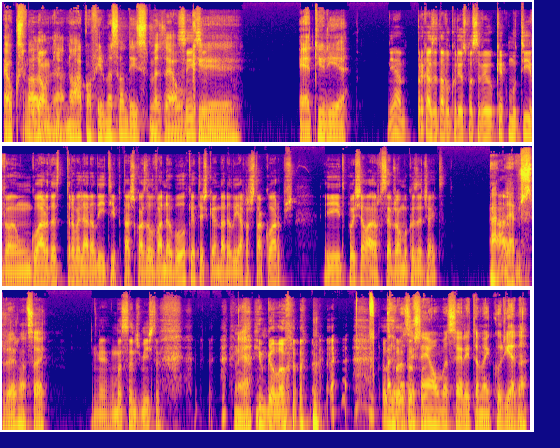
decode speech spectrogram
É o que se O fala. Não, não há confirmação disso, mas é o Sim, que. É a teoria. yeah. Por acaso eu estava curioso para saber o que é que motiva um guarda a trabalhar ali. Tipo, estás quase a levar na boca, tens que andar ali a arrastar corpos e depois, sei lá, recebes alguma coisa de jeito? Ah, Ah, deve perceber, não sei. É, uma sandes mista É. e um galão. Tá Olha, certo, tá vocês têm alguma série também coreana?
